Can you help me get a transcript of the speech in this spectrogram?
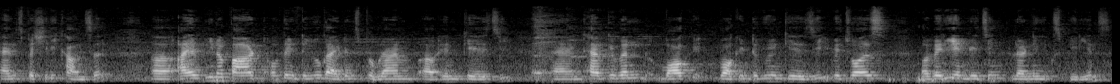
and especially Khan sir. Uh, I have been a part of the interview guidance program uh, in KSG and have given mock mock interview in KSG, which was a very enriching learning experience.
